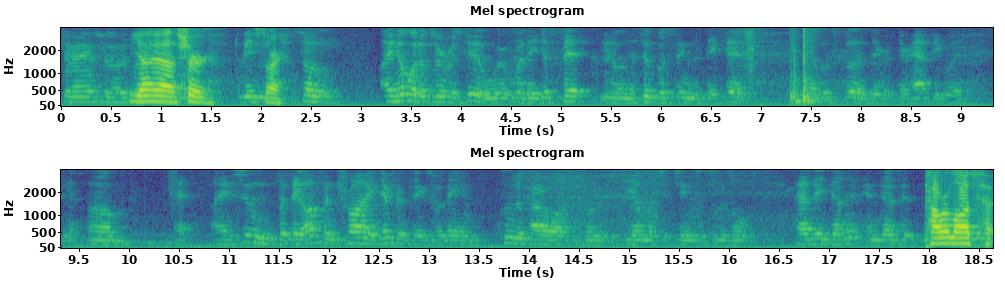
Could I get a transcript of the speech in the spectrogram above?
Can I answer another question? Yeah, yeah, sure. I mean, Sorry. So, I know what observers do, where, where they just fit, you know, in the simplest thing that they fit, that looks good, they're, they're happy with. Yes. Um, I- I assume, but they often try different things where they include a power law component to see how much it changes the results. Have they done it, and does it? Power laws ha-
